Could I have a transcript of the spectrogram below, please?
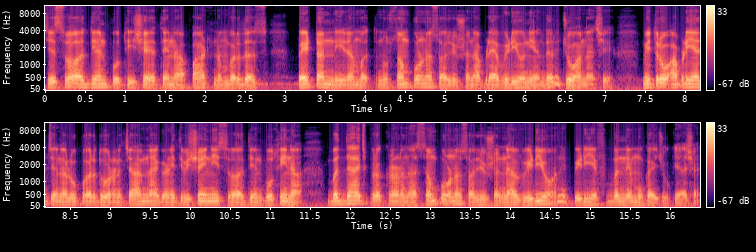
જે સ્વ અધ્યયન પોથી છે તેના પાઠ નંબર દસ પેટર્નની રમતનું સંપૂર્ણ સોલ્યુશન આપણે આ વિડીયોની અંદર જોવાના છે. મિત્રો, આપણી આ ચેનલ ઉપર ધોરણ ચારના ગણિત વિષયની સ્વ અધ્યયન પોથીના બધા જ પ્રકરણના સંપૂર્ણ સોલ્યુશનના વીડિયો અને પીડીએફ બંને મુકાઈ ચૂક્યા છે.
